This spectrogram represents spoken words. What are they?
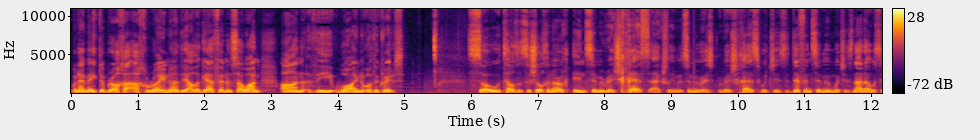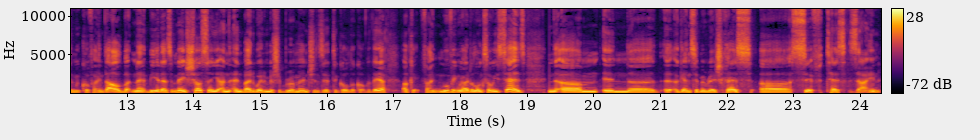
when I make the bracha achrona, the alagefen, and so on, on the wine or the grape juice? So tells us the Shulchan Aruch in Simon Reish Ches, actually, Simon Reish Ches, which is a different Simon, which is not our Simon Kufayin Dal, but be it as it may, Shosa, and, and by the way, the Mishnah Berurah mentions it to go look over there. Okay, fine. Moving right along. So he says, um, in, uh, again, Simon Reish Ches, uh, Sif Tes Zain,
